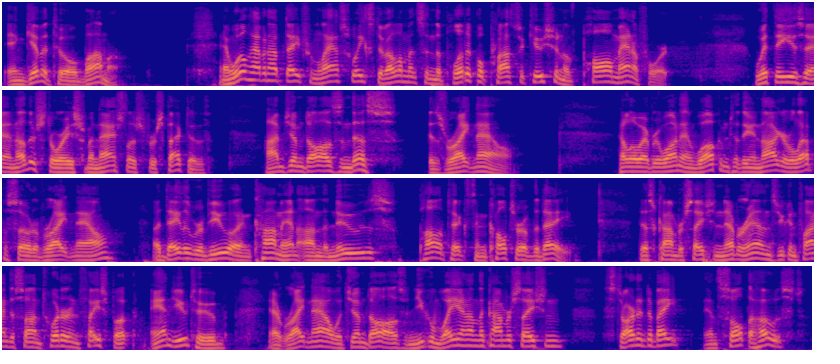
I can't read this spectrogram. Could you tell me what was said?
and give it to Obama. And we'll have an update from last week's developments in the political prosecution of Paul Manafort. With these and other stories from a nationalist perspective, I'm Jim Dawes, and this is Right Now. Hello, everyone, and welcome to the inaugural episode of Right Now, a daily review and comment on the news, politics, and culture of the day. This conversation never ends. You can find us on Twitter and Facebook and YouTube at Right Now with Jim Dawes, and you can weigh in on the conversation, start a debate, insult the host,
